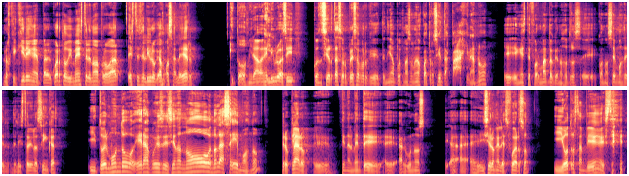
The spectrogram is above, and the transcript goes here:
los que quieren eh, para el cuarto bimestre no aprobar, este es el libro que vamos a leer. Y todos miraban el libro así con cierta sorpresa porque tenía pues más o menos 400 páginas, ¿no? Eh, en este formato que nosotros eh, conocemos de la historia de los incas. Y todo el mundo era pues diciendo, no, no la hacemos, ¿no? Pero claro, eh, finalmente eh, algunos eh, hicieron el esfuerzo y otros también este,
